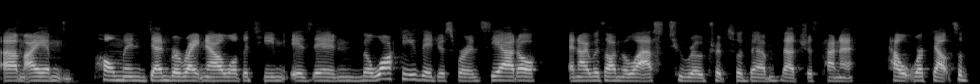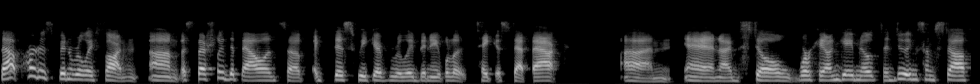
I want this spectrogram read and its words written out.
Um, I am home in Denver right now while the team is in Milwaukee. They just were in Seattle, and I was on the last two road trips with them. That's just kind of how it worked out. So that part has been really fun, um, especially the balance of like this week. I've really been able to take a step back um, and I'm still working on game notes and doing some stuff,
